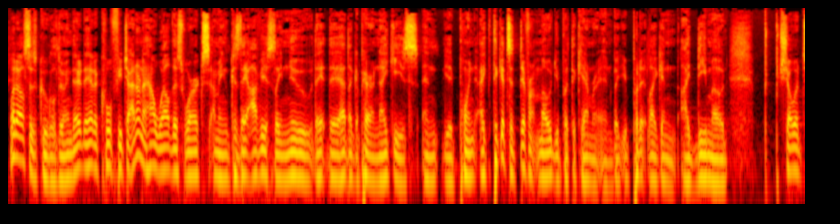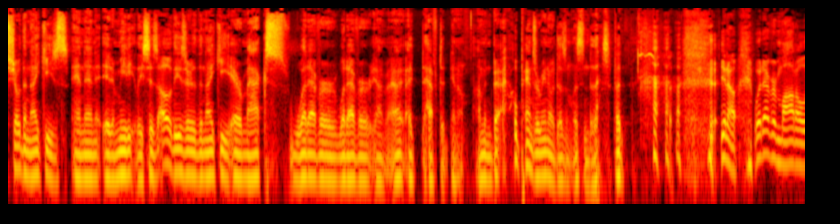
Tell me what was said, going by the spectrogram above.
what else is Google doing? They, they had a cool feature. I don't know how well this works. I mean, because they obviously knew they, they had like a pair of Nikes and you point, I think it's a different mode you put the camera in, but you put it like in ID mode show it show the Nikes and then it immediately says, "Oh, these are the Nike Air Max whatever whatever." I, I have to, you know, I'm in. I hope Panzarino doesn't listen to this, but you know, whatever model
